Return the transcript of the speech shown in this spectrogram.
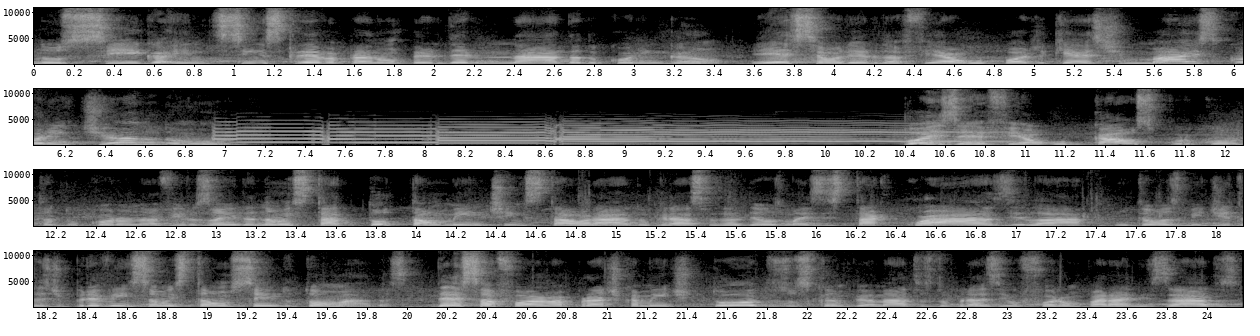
nos siga e se inscreva para não perder nada do Coringão. Esse é o Olheiro da Fiel, o podcast mais corintiano do mundo. Pois é, fiel, o caos por conta do coronavírus ainda não está totalmente instaurado, graças a Deus, mas está quase lá. Então as medidas de prevenção estão sendo tomadas. Dessa forma, praticamente todos os campeonatos do Brasil foram paralisados,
